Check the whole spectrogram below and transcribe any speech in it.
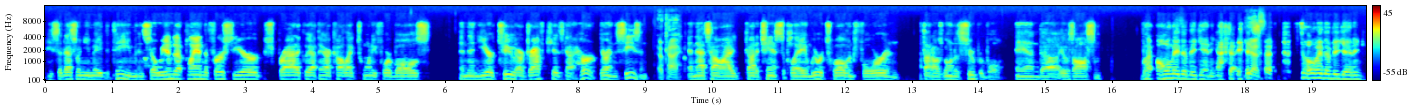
he said that's when you made the team. And so we ended up playing the first year sporadically. I think I caught like 24 balls. And then year two, our draft kids got hurt during the season. Okay. And that's how I got a chance to play. And we were 12 and four. And I thought I was going to the Super Bowl. And uh, it was awesome. But only the beginning. I tell you. Yes. it's only the beginning.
